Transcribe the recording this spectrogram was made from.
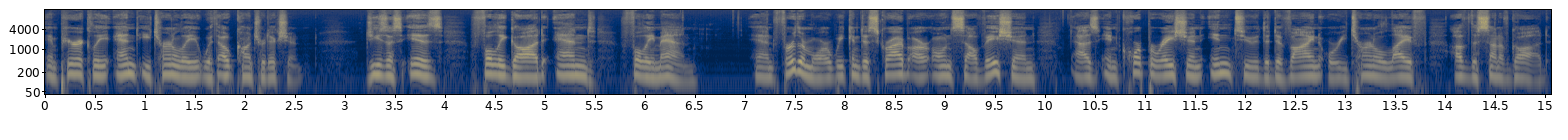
empirically and eternally without contradiction. Jesus is fully God and fully man. And furthermore, we can describe our own salvation as incorporation into the divine or eternal life of the Son of God.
